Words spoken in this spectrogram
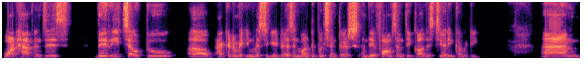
what happens is they reach out to uh, academic investigators in multiple centers and they form something called the steering committee. And,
